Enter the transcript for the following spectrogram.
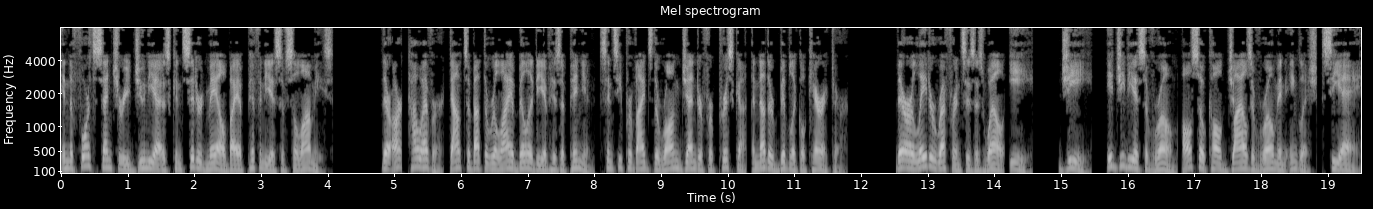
In the 4th century Junia is considered male by Epiphanius of Salamis. There are, however, doubts about the reliability of his opinion, since he provides the wrong gender for Prisca, another biblical character. There are later references as well, e.g. Aegidius of Rome also called Giles of Rome in English, ca.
